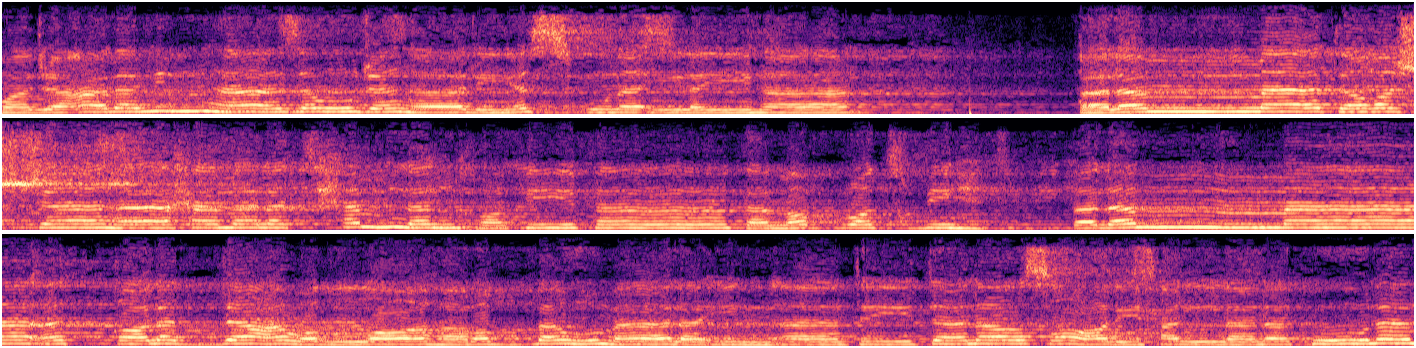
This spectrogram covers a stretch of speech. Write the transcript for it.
وجعل منها زوجها ليسكن إليها. فلما تغشاها حملت حملا خفيفا فمرت به فلما أثقلت دعوا الله ربهما لئن آتيتنا صالحا لنكونن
